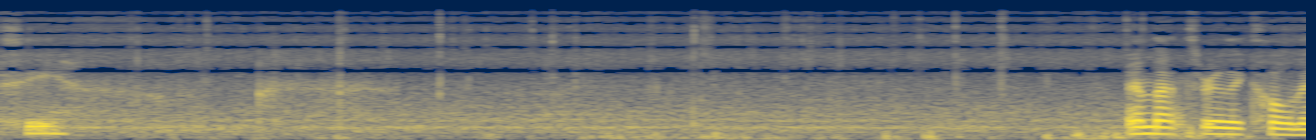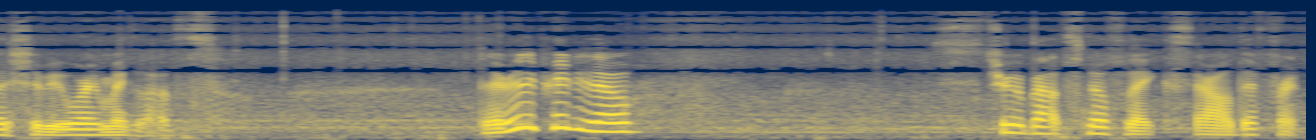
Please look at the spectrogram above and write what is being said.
See? And that's really cold. I should be wearing my gloves. They're really pretty though. It's true about snowflakes. They're all different.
